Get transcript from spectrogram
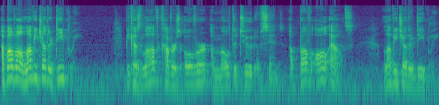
above all, love each other deeply because love covers over a multitude of sins. Above all else, love each other deeply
